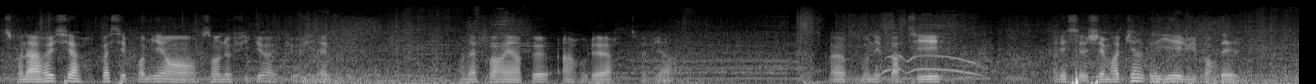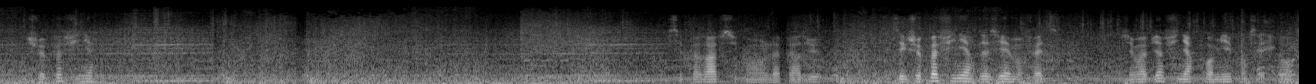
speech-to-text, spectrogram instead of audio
Parce qu'on a réussi à repasser premier en faisant nos figures et puis au final, on a foiré un peu. Un rouleur, très bien. Hop, on est parti. Allez, j'aimerais bien le griller lui, bordel. Je veux pas finir. C'est pas grave si on l'a perdu. C'est que je veux pas finir deuxième en fait. J'aimerais bien finir premier pour cette course.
